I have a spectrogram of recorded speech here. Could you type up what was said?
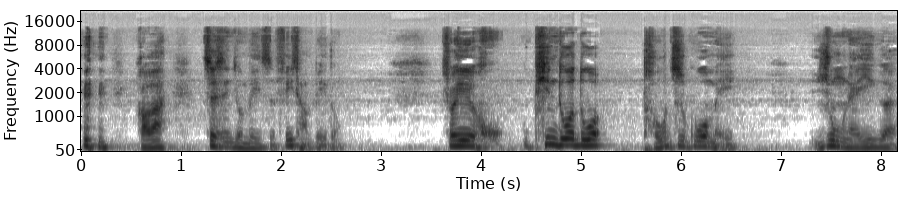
好吧，这是一种位置非常被动。所以拼多多投资国美，用了一个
